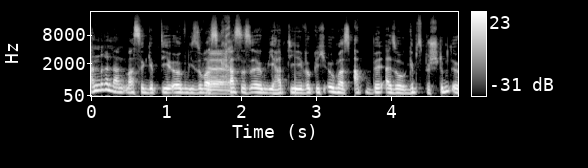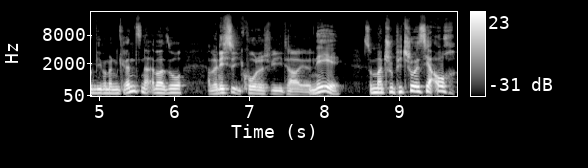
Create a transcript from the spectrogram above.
andere Landmasse gibt, die irgendwie sowas Ja, ja. krasses irgendwie hat, die wirklich irgendwas abbildet. Also gibt es bestimmt irgendwie, wenn man Grenzen hat, aber so, Aber nicht so ikonisch wie Italien. nee. So Machu Picchu ist ja auch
